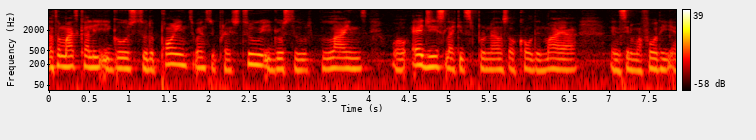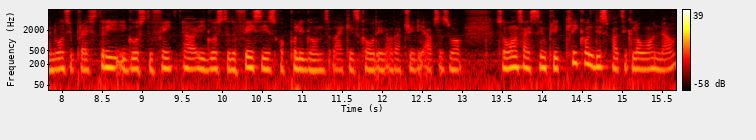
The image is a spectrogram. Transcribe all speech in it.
automatically it goes to the point. Once you press 2 it goes to lines or edges like it's pronounced or called in Maya in Cinema 4D and once you press 3 it goes to face uh, it goes to the faces or polygons like it's called in other 3D apps as well. So once I simply click on this particular one now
